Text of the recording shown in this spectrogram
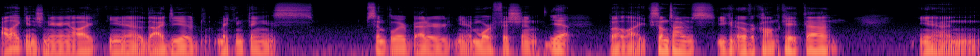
I like engineering. I like you know the idea of making things simpler, better, you know, more efficient. Yeah. But like sometimes you can overcomplicate that, you know, and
